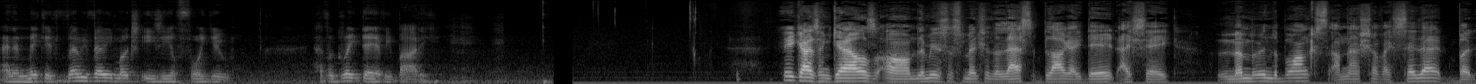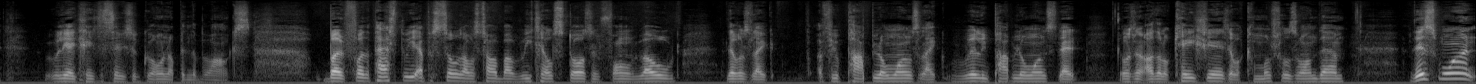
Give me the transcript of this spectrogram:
and then make it very, very much easier for you. Have a great day, everybody. Hey guys and gals, um, let me just mention the last blog I did. I say, remember in the Bronx. I'm not sure if I said that, but really I changed the series to growing up in the Bronx. But for the past three episodes, I was talking about retail stores in Fordham Road. There was like a few popular ones, like really popular ones that was in other locations. There were commercials on them. This one,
